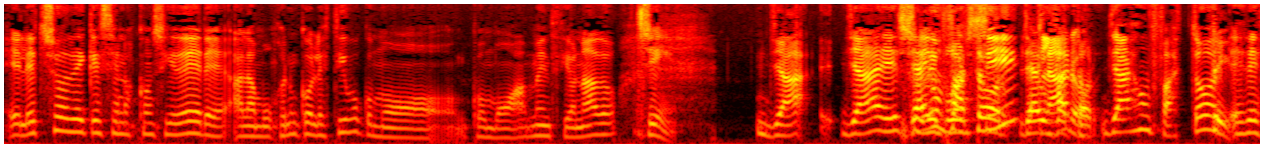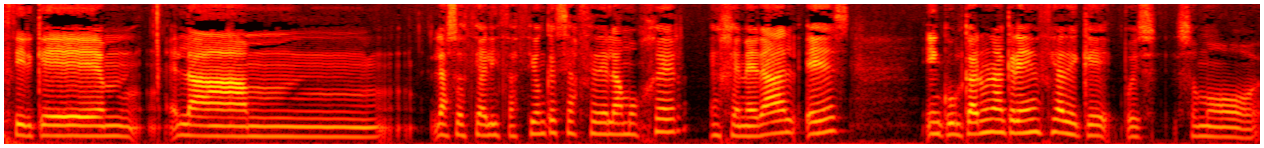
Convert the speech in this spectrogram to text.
el hecho de que se nos considere a la mujer un colectivo, como, como has mencionado, Sí, ya, ya eso Ya de un por factor, sí, ya hay un claro, factor. ya es un factor. Sí. Es decir, que mm, la, mm, la socialización que se hace de la mujer en general es inculcar una creencia de que pues somos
